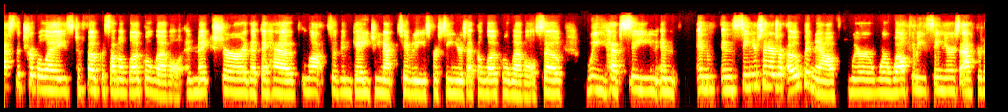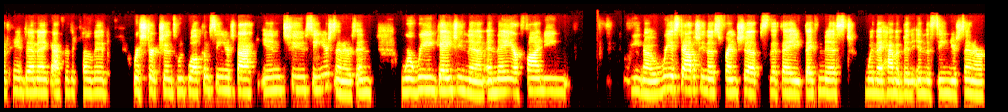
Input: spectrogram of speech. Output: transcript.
asked the AAA's to focus on the local level and make sure that they have lots of engaging activities for seniors at the local level. So we have seen and and and senior centers are open now. We're we're welcoming seniors after the pandemic, after the COVID restrictions. We've welcomed seniors back into senior centers and we're re-engaging them and they are finding, you know, reestablishing those friendships that they they've missed when they haven't been in the senior center.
